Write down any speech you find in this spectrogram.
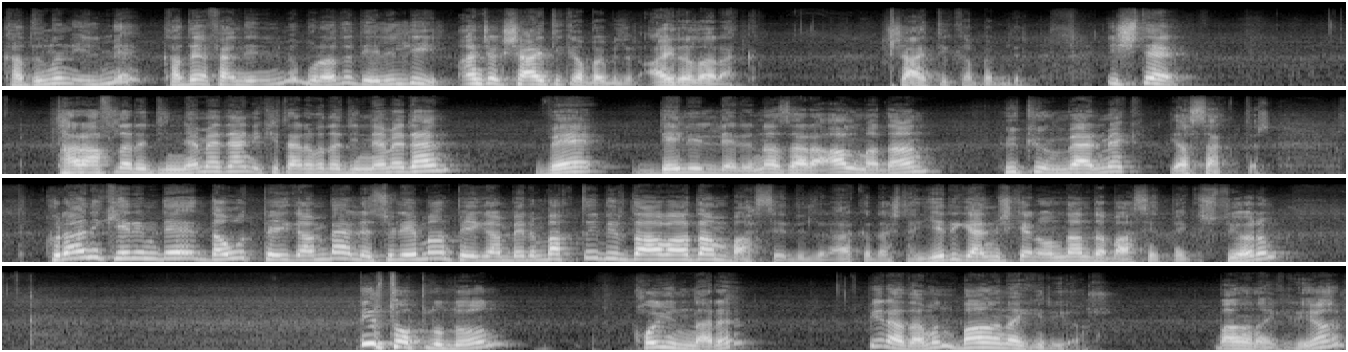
kadının ilmi, kadı efendinin ilmi burada delil değil. Ancak şahitlik yapabilir ayrılarak. Şahitlik yapabilir. İşte tarafları dinlemeden, iki tarafı da dinlemeden ve delilleri nazara almadan hüküm vermek yasaktır. Kur'an-ı Kerim'de Davut peygamberle Süleyman peygamberin baktığı bir davadan bahsedilir arkadaşlar. Yeri gelmişken ondan da bahsetmek istiyorum. Bir topluluğun koyunları bir adamın bağına giriyor. Bağına giriyor.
